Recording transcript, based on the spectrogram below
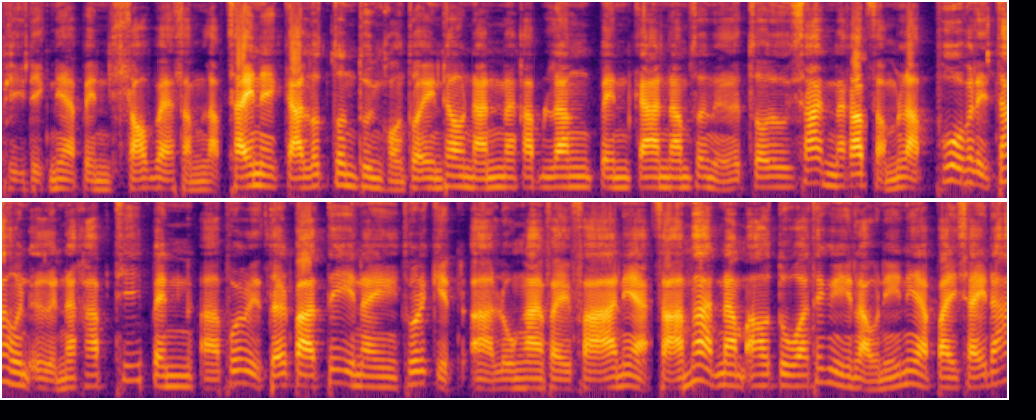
Predix เนี่ยเป็นซอฟต์แวร์สำหรับใช้ในการลดต้นทุนของตัวเองเท่านั้นนะครับยังเป็นการนำเสนอโซลูชันนะครับสำหรับผู้ผลิตเจ้าอื่นๆนะครับที่เป็นผู้ผลิต third party ในธุรกิจโรงงานไฟฟ้าเนี่ยสามารถนำเอาตัวเทคโนโลยีเหล่านี้เนี่ยไปใช้ได้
